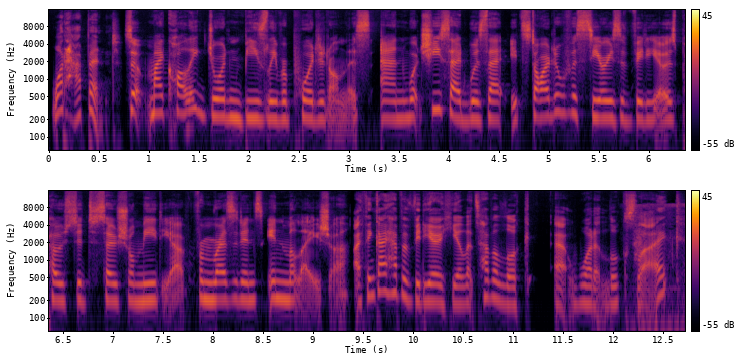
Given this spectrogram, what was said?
What happened? So, my colleague Jordyn Beazley reported on this, and what she said was that it started with a series of videos posted to social media from residents in Malaysia. I think I have a video here. Let's have a look at what it looks like.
